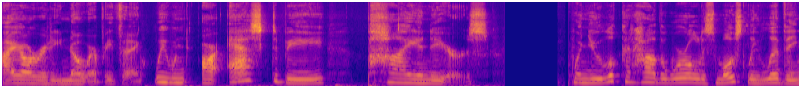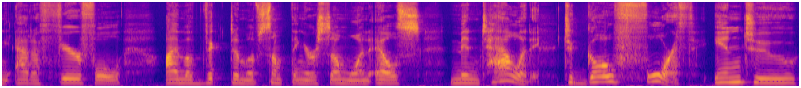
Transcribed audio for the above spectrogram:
I already know everything. We are asked to be pioneers when you look at how the world is mostly living at a fearful, I'm a victim of something or someone else mentality, to go forth into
